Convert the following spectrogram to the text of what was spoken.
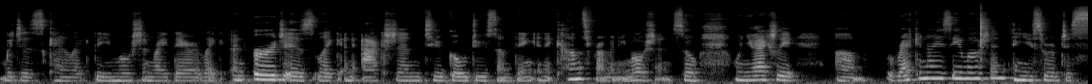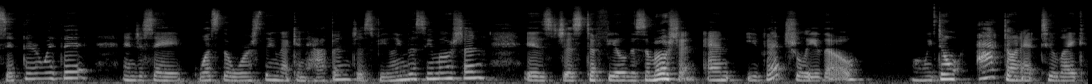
which is kind of like the emotion right there, like an urge is like an action to go do something and it comes from an emotion. So when you actually um, recognize the emotion and you sort of just sit there with it and just say, what's the worst thing that can happen? Just feeling this emotion is just to feel this emotion. And eventually, though, when we don't act on it to like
